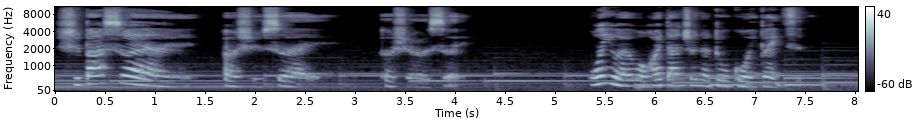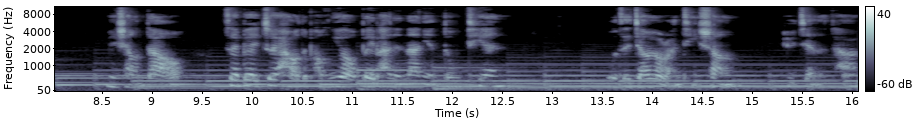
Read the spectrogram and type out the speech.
十八岁，二十岁。二十二岁，我以为我会单身的度过一辈子，没想到在被最好的朋友背叛的那年冬天，我在交友软体上遇见了他，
